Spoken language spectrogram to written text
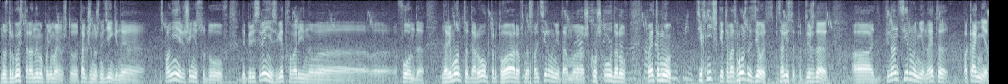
но с другой стороны, мы понимаем, что также нужны деньги на исполнение решений судов, на переселение из ветхоаварийного э, фонда, на ремонт дорог, тротуаров, на асфальтирование там, э, школ, школ, дорог. Поэтому технически это возможно сделать, специалисты подтверждают. А финансирования на это пока нет.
